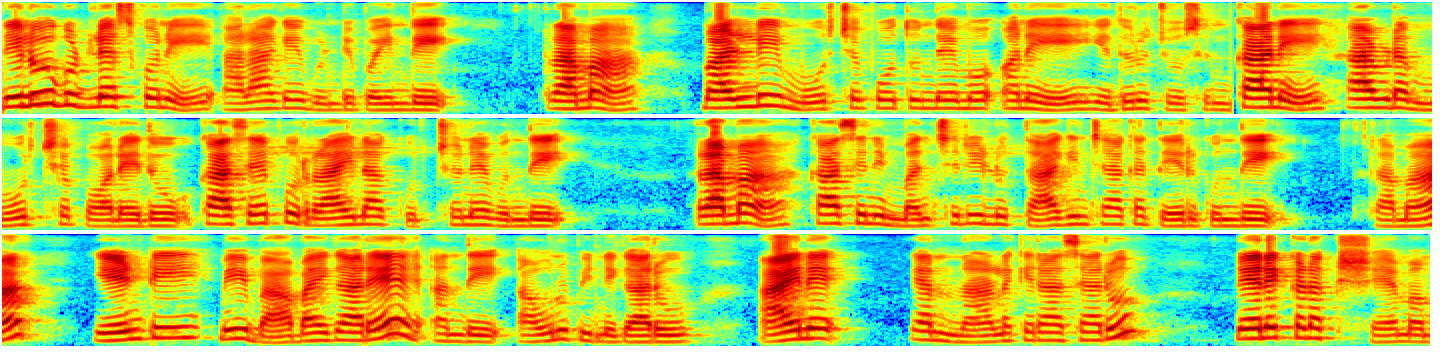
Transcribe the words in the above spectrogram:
నిలువు గుడ్లేసుకొని అలాగే ఉండిపోయింది. రమ మళ్ళీ మూర్ఛపోతుందేమో అని ఎదురు చూసింది. కానీ ఆవిడ మూర్ఛపోలేదు. కాసేపు రాయిలా కూర్చునే ఉంది. రమ కాసిని మంచినీళ్ళు తాగించాక తేరుకుంది. రమా ఏంటి మీ బాబాయ్ గారే? అంది. అవును పిన్నిగారు. ఆయనే ఎన్నాళ్ళకి రాశారు? నేనిక్కడ క్షేమం.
